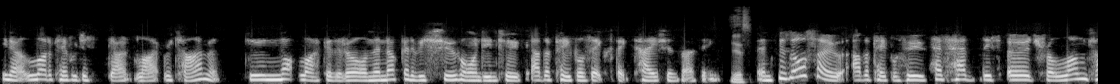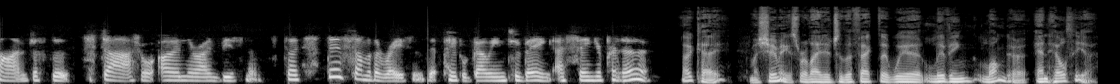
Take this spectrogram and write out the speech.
You know, a lot of people just don't like retirement. Do not like it at all, and they're not going to be shoehorned into other people's expectations. I think. Yes. And there's also other people who have had this urge for a long time just to start or own their own business. So there's some of the reasons that people go into being a seniorpreneur. Okay. I'm assuming it's related to the fact that we're living longer and healthier.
